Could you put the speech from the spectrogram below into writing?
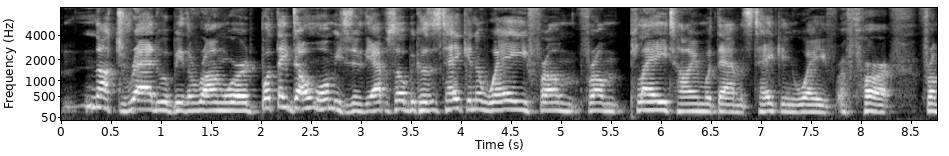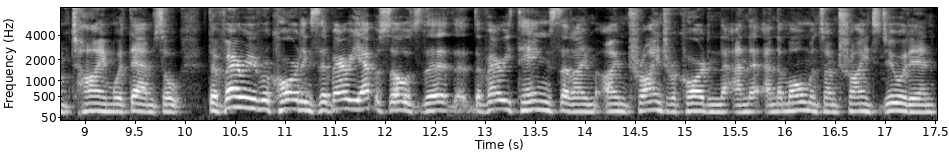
not dread would be the wrong word, but they don't want me to do the episode because it's taken away from from play time with them. It's taking away for, for from time with them. So the very recordings, the very episodes, the, the, the very things that I'm I'm trying to record and the, and the and the moments I'm trying to do it in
